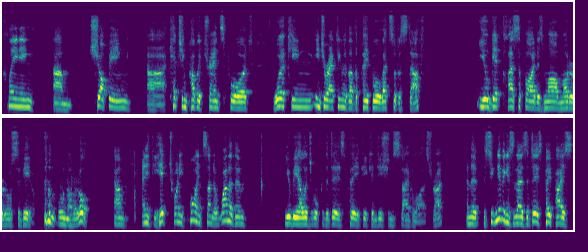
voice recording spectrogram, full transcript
cleaning, um, shopping, uh, catching public transport, working, interacting with other people, that sort of stuff, you'll get classified as mild, moderate, or severe, or not at all. Um, and if you hit 20 points under one of them, you'll be eligible for the DSP if your condition's stabilized, right? And the, the significance of that is the DSP pays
